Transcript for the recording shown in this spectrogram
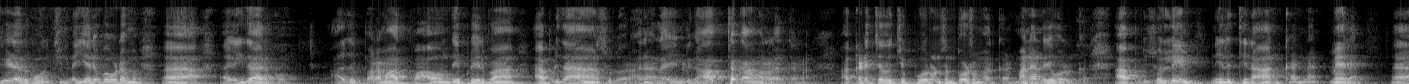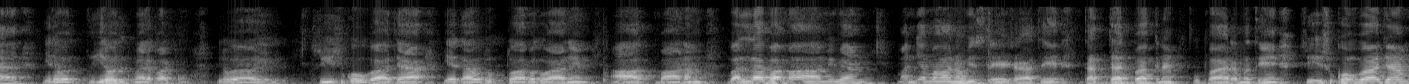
கீழே இருக்கும். ஒரு சின்ன எறும்போட இதாக இருக்கும். அது பரமாத்மா. அவன் வந்து எப்படி இருப்பான்? அப்படி தான் சொல்லுவார். அதனால் எங்களுக்கு ஆப்த காமர்களாக இருக்காங்க கிடைச்ச வச்சு போறோம்னு சந்தோஷமாக இருக்கான் மனநிறைவோடு இருக்கான் அப்படி சொல்லி நிறுத்தினான் கண்ணன். மேலே இருபத்து இருபதுக்கு மேலே பார்ப்போம். இருபது ஸ்ரீ சுகௌவாச்ச ஏதாவது உக்துவா பகவான் ஆத்மானம் வல்லபமாமிவம் மன்யமான விஸ்லேஷாத்தே தத்தர்பக்ன உபாரமத்தே ஸ்ரீ சுகௌவாச்சம்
